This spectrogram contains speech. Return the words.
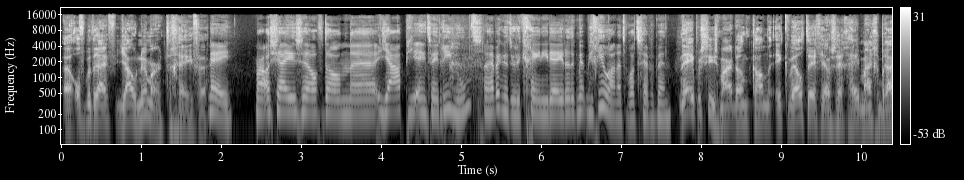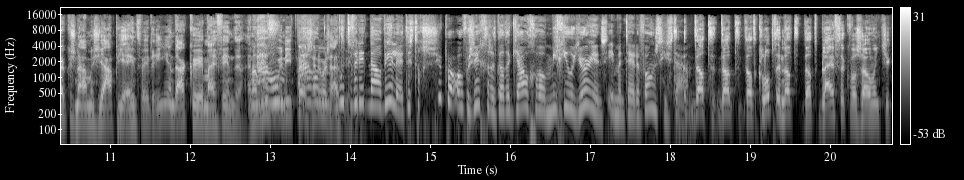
eh, of bedrijf jouw nummer te geven. Nee. Maar als jij jezelf dan eh Jaapie 123 noemt, dan heb ik natuurlijk geen idee dat ik met Michiel aan het WhatsAppen ben. Nee, precies. Maar dan kan ik wel tegen jou zeggen... hey, mijn gebruikersnaam is Jaapie123 en daar kun je mij vinden. En dan hoeven we niet per se nummers uit te moeten we dit nou willen? Het is toch super overzichtelijk dat ik jou gewoon Michiel Jurjens in mijn telefoon zie staan. Dat, dat, dat klopt en dat, dat blijft ook wel zo. Want je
